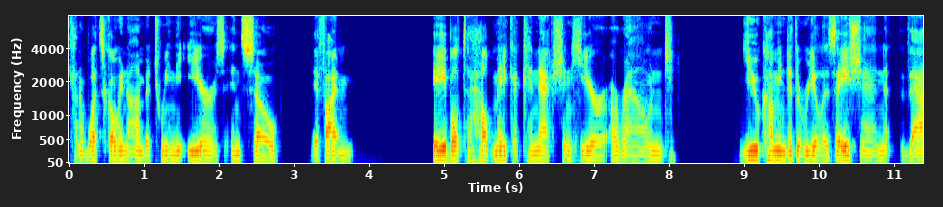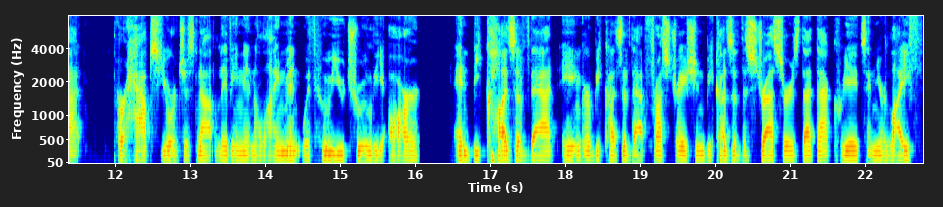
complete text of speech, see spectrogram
kind of what's going on between the ears. And so if I'm able to help make a connection here around you coming to the realization that perhaps you're just not living in alignment with who you truly are. And because of that anger, because of that frustration, because of the stressors that that creates in your life,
